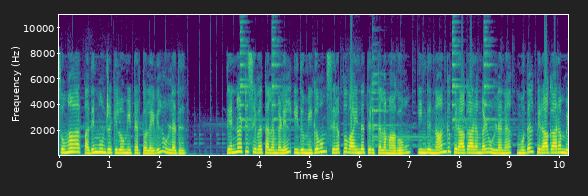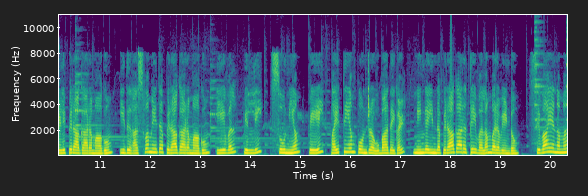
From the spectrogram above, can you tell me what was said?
சுமார் பதிமூன்று கிலோமீட்டர் தொலைவில் உள்ளது. தென்னாட்டு சிவ தலங்களில் இது மிகவும் சிறப்பு வாய்ந்த திருத்தலமாகும். இங்கு நான்கு பிராகாரங்கள் உள்ளன. முதல் பிராகாரம் வெளிப்பிராகாரமாகும். இது அஸ்வமேத பிராகாரமாகும். ஏவல் பில்லி சூன்யம் பேய் பைத்தியம் போன்ற உபாதைகள் நீங்க இந்த பிராகாரத்தை வலம் வர வேண்டும். சிவாய நம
